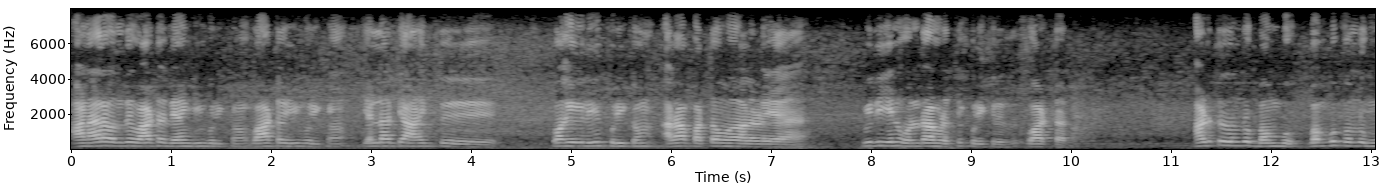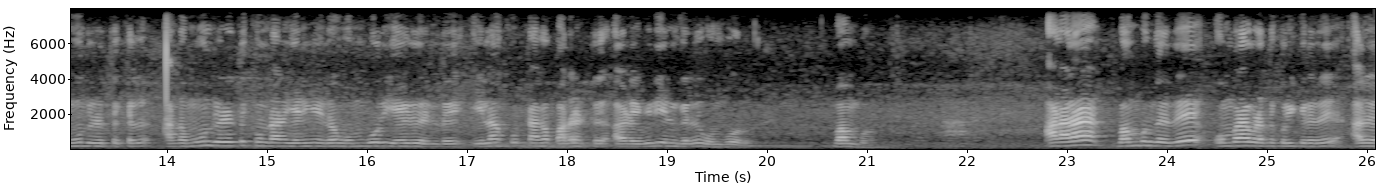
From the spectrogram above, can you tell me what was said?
அதனால் வந்து வாட்டர் டேங்கையும் குறிக்கும் வாட்டரையும் குறிக்கும் எல்லாத்தையும் அனைத்து வகைகளையும் குறிக்கும். அதான் பத்தொம்போது அதோடைய விதியின் ஒன்றாம் இடத்தை குறிக்கிறது. வாட்டர். அடுத்தது வந்து பம்பு. பம்புக்கு வந்து மூன்று எழுத்துக்கள். அந்த மூன்று எழுத்துக்கு உண்டான எண்ணிடம் ஒம்பது ஏழு ரெண்டு இதெல்லாம் கூட்டாக பதினெட்டு அதோடைய விதி என்கிறது ஒம்பது. பம்பு. அதனால் பம்புங்கிறது ஒன்பதாம் இடத்தை குறிக்கிறது. அது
